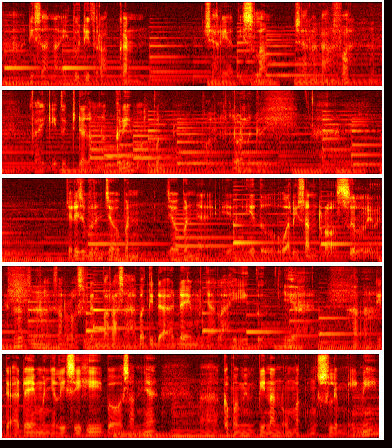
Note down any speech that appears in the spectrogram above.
eh, di sana itu diterapkan syariat Islam secara kafah baik itu di dalam negeri maupun luar negeri. Luar negeri. Nah, jadi sebenarnya jawaban jawabannya ya, itu warisan Rasul ini. Warisan Rasul dan para sahabat tidak ada yang menyalahi itu. Iya. Ha-ha. Tidak ada yang menyelisihi bahwasannya eh, kepemimpinan umat muslim ini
